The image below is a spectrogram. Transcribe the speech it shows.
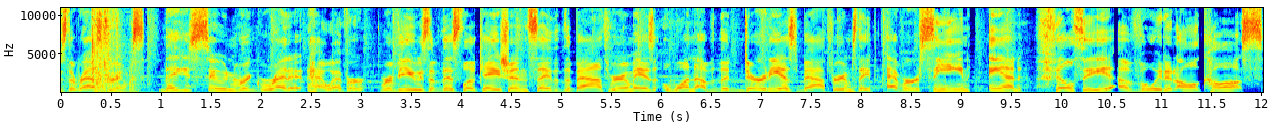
use the restrooms. They soon regret it, however. Reviews of this location say that the bathroom is one of the dirtiest bathrooms they've ever seen and filthy, avoid at all costs.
